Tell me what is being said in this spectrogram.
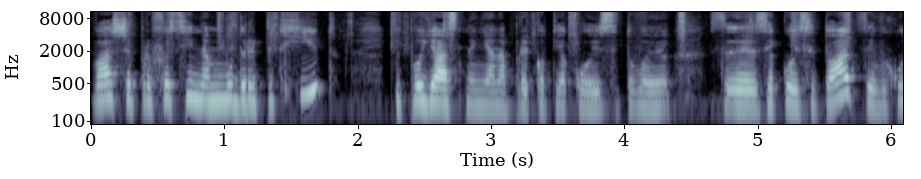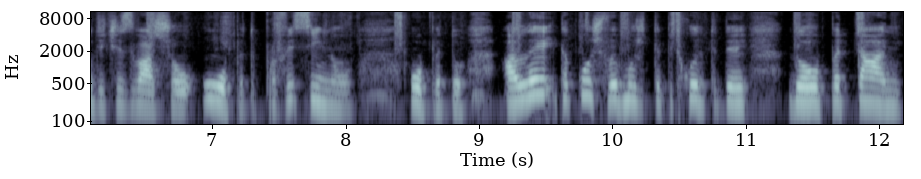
ваш професійний мудрий підхід і пояснення, наприклад, якоїсь ситуої, з, з якої ситуації, виходячи з вашого опиту, професійного опиту. Але також ви можете підходити до, питань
